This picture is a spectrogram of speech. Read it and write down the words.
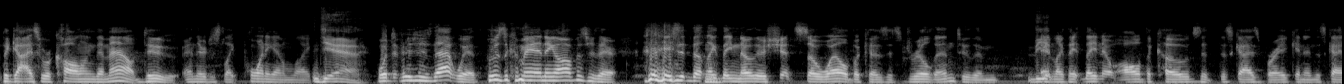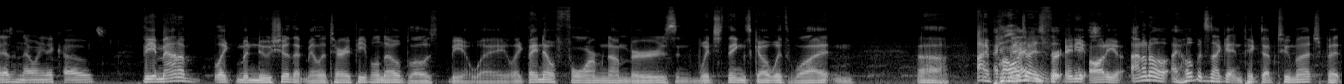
the guys who are calling them out do, and they're just like pointing at them like, yeah, "What division is that with? Who's the commanding officer there?" That like Hmm. they know their shit so well because it's drilled into them the and like they, they know all the codes that this guy's breaking and this guy doesn't know any of the codes the amount of like minutia that military people know blows me away. Like they know form numbers and which things go with what. And uh, I apologize imagine for any audio. I don't know. I hope it's not getting picked up too much, but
